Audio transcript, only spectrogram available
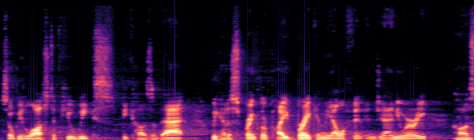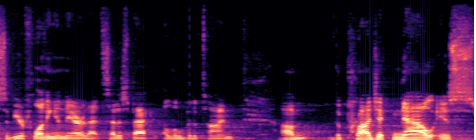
So we lost a few weeks because of that. We had a sprinkler pipe break in the elephant in January, caused severe flooding in there. That set us back a little bit of time. Um, the project now is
